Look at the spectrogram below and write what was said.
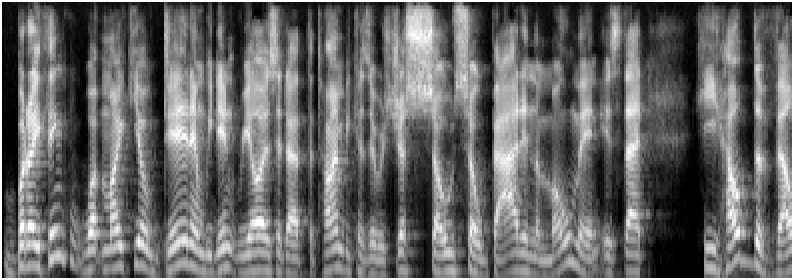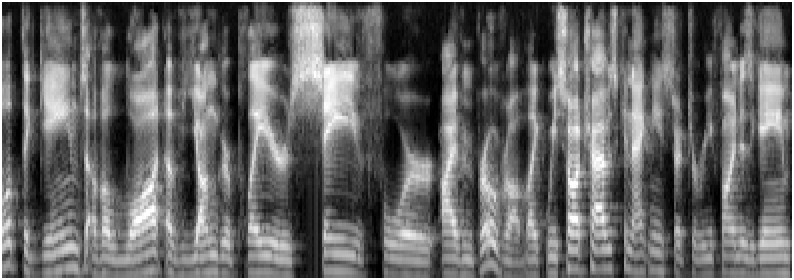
But I think what Mike Yeo did, and we didn't realize it at the time because it was just so, so bad in the moment, is that he helped develop the games of a lot of younger players, save for Ivan Provorov. Like we saw Travis Konecny start to refine his game.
